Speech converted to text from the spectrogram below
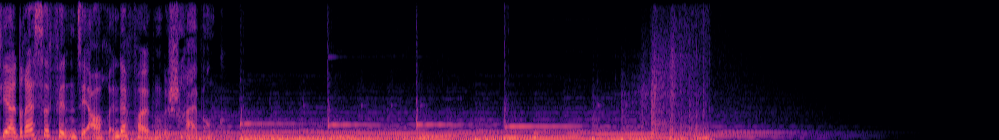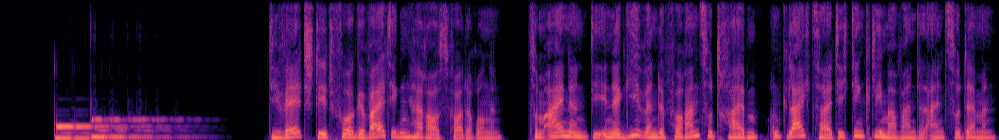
Die Adresse finden Sie auch in der Folgenbeschreibung. Die Welt steht vor gewaltigen Herausforderungen. Zum einen die Energiewende voranzutreiben und gleichzeitig den Klimawandel einzudämmen.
